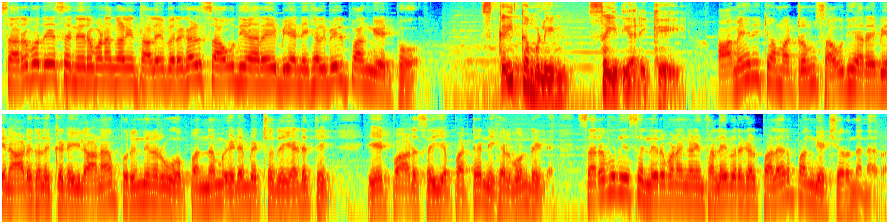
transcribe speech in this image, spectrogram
சர்வதேச நிறுவனங்களின் தலைவர்கள் சவுதி அரேபிய நிகழ்வில் பங்கேற்பு. ஸ்கை தமிழின் செய்தி அறிக்கை. அமெரிக்கா மற்றும் சவுதி அரேபிய நாடுகளுக்கு இடையிலான புரிந்துணர்வு ஒப்பந்தம் இடம்பெற்றதை அடுத்து ஏற்பாடு செய்யப்பட்ட நிகழ்வொன்றில் சர்வதேச நிறுவனங்களின் தலைவர்கள் பலர் பங்கேற்றிருந்தனர்.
